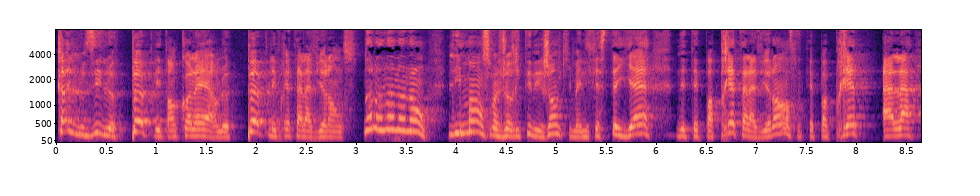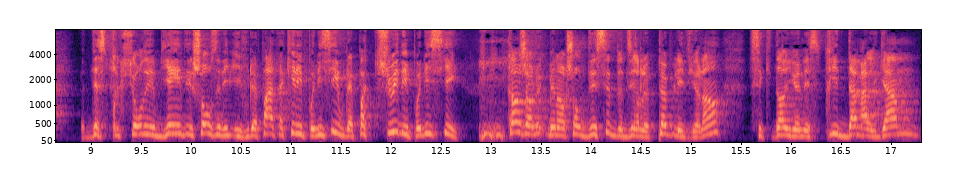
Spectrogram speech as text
Quand il nous dit le peuple est en colère, le peuple est prêt à la violence. Non, non, non, non, non. L'immense majorité des gens qui manifestaient hier n'étaient pas prêts à la violence, n'étaient pas prêts à la destruction des biens des choses. Ils ne voulaient pas attaquer les policiers, ils ne voulaient pas tuer des policiers. Quand Jean-Luc Mélenchon décide de dire le peuple est violent, c'est qu'il y a un esprit d'amalgame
